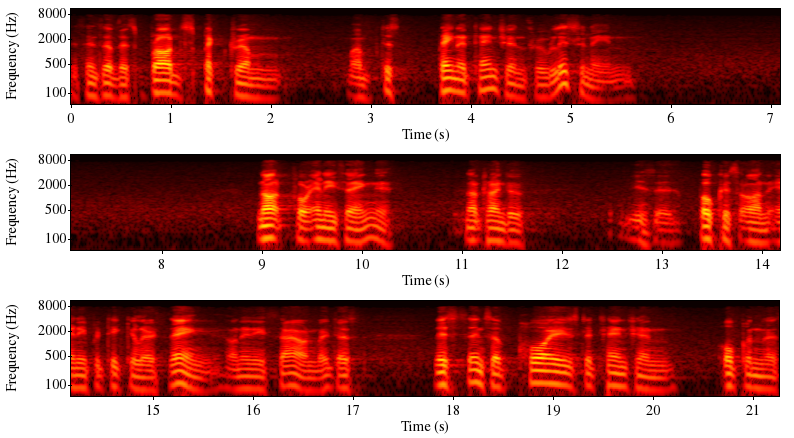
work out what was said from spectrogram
the sense of this broad spectrum of just paying attention through listening. Not for anything, not trying to uh, focus on any particular thing, on any sound, but just this sense of poised attention, openness,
